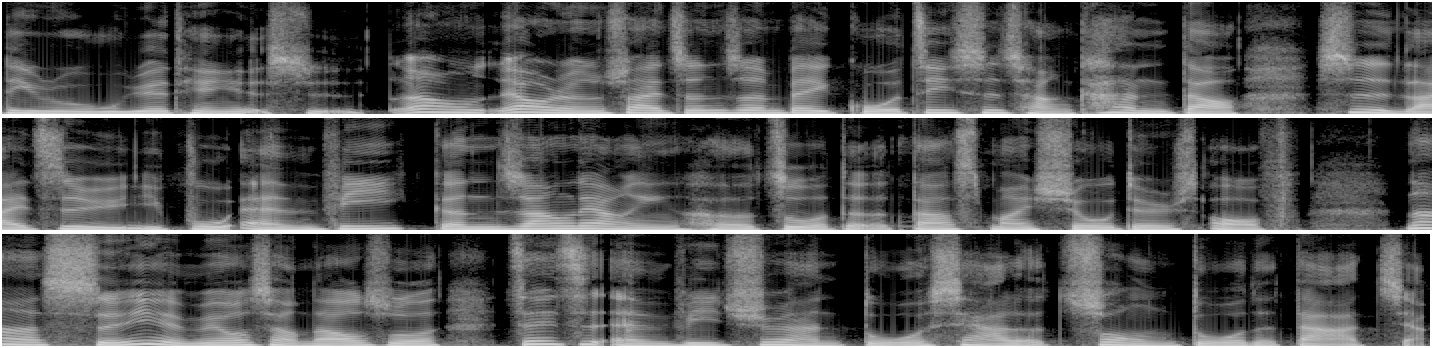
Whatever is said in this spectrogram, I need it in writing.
例如五月天也是。让廖仁帅真正被国际市场看到，是来自于一部 MV，跟张靓颖合作的《Dust My Shoulders Off》。那谁也没有想到，说这支 MV 居然夺下了众多的大奖。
